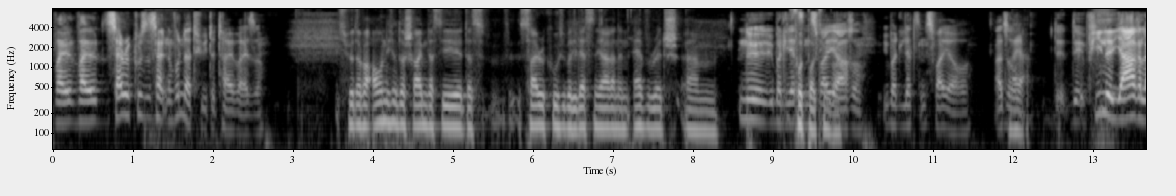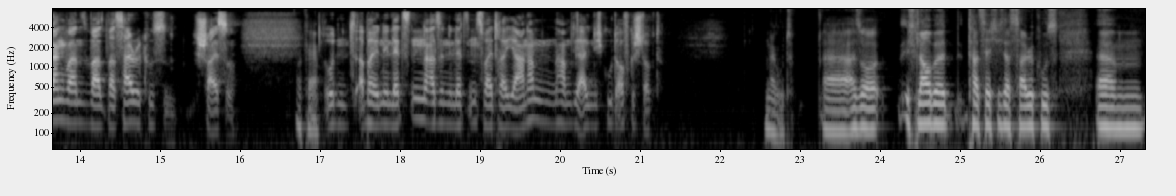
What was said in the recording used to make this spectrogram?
Weil, weil Syracuse ist halt eine Wundertüte teilweise. Ich würde aber auch nicht unterschreiben, dass die, dass Syracuse über die letzten Jahre einen Average. Ähm, Nö, über die letzten zwei Jahre. Über die letzten zwei Jahre. Also naja. viele Jahre lang waren, war, war Syracuse scheiße. Okay. Und aber in den letzten, also in den letzten zwei, drei Jahren haben, haben die eigentlich gut aufgestockt. Na gut. Äh, also ich glaube tatsächlich, dass Syracuse ähm,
